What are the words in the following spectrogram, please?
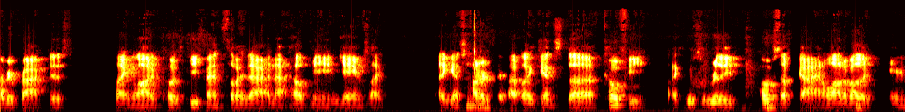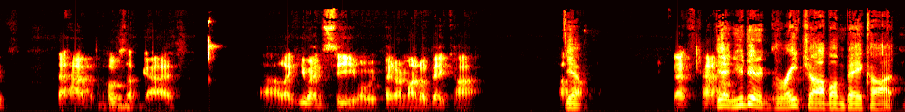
every practice, playing a lot of post defense stuff like that, and that helped me in games like against mm-hmm. Hunter, like against uh, Kofi like who's a really post up guy, and a lot of other teams that have post up guys, uh, like UNC when we played Armando Bacot. Uh, yeah, that's kind of yeah. And you did a great job on Bacot,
